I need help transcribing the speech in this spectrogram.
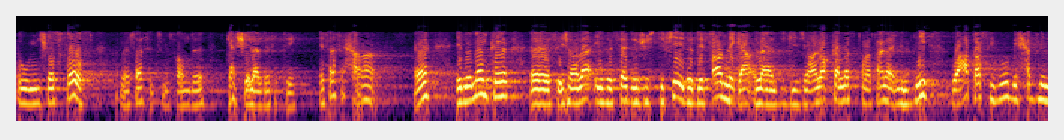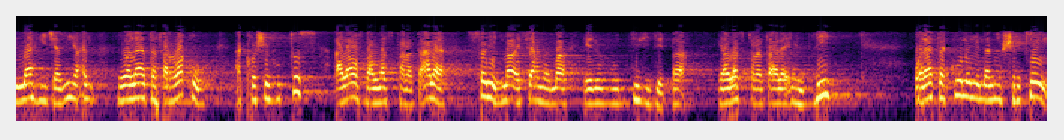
ou une chose fausse, mais ça c'est une forme de cacher la vérité. Et ça c'est haram. Hein? Et de même que euh, ces gens-là, ils essaient de justifier et de défendre la division, alors qu'Allah il dit Accrochez-vous tous à l'anse d'Allah solidement et fermement et ne vous divisez pas. Et Allah il dit ولا تكونوا من المشركين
